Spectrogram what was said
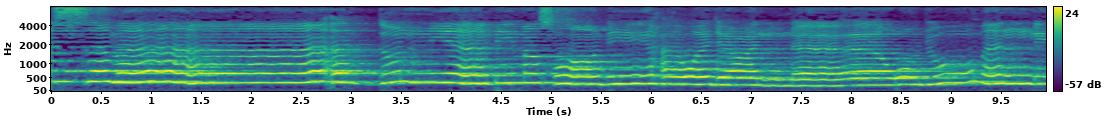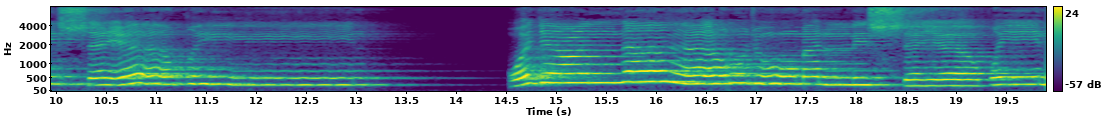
السماء الدنيا بمصابيح وجعلناها رجوما للشياطين. وجعلناها رجوما للشياطين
